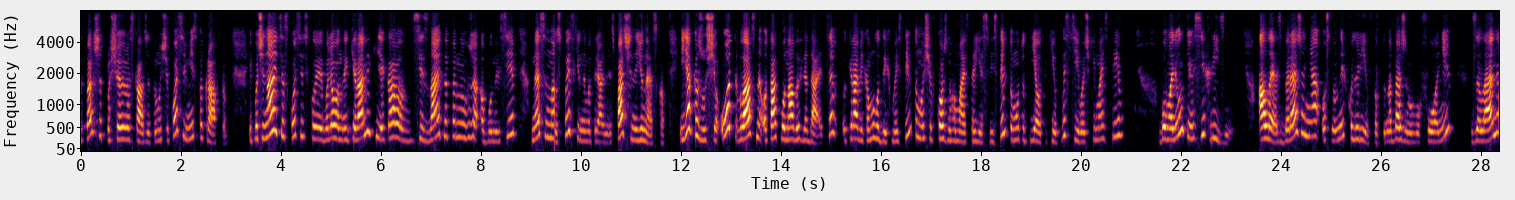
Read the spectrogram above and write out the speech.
це перше, про що я розказую, тому що Косів місто крафту. І починається з косівської мальованої кераміки, яка всі знають, напевно, вже або не всі, внесена до списків нематеріальної спадщини ЮНЕСКО. І я кажу, що от, власне, отак вона виглядає. Це кераміка молодих майстрів, тому що в кожного майстра є свій стиль, тому тут є отакі от листівочки майстрів, бо малюнки у всіх різні. Але збереження основних кольорів, тобто на бежевому фоні, зелене,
